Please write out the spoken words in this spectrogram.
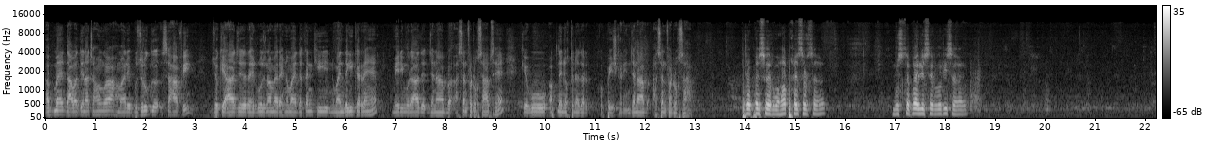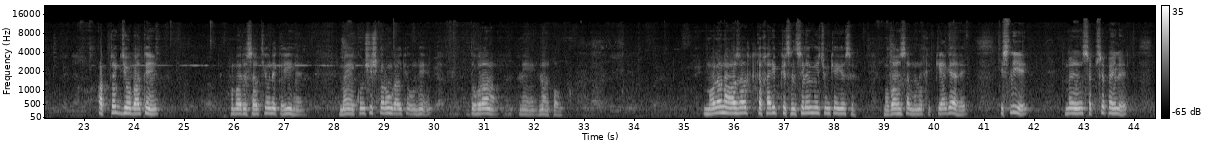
अब मैं दावा देना चाहूँगा हमारे बुज़ुर्ग सहाफ़ी जो कि आज रह, रोज़नामा रहनुमा दक्कन की नुमाइंदगी कर रहे हैं। मेरी मुराद जनाब हसन फ़र्रुख साहब से है कि वो अपने नुक़ नज़र को पेश करें। जनाब हसन फ़र्रुख साहब। प्रोफेसर वहाब खैसर साहब मुस्तफ़ा अली सरवरी साहब अब तक जो बातें हमारे साथियों ने कही हैं मैं कोशिश करूँगा कि उन्हें दोहराने ना पाऊँ। मौलाना आज़ाद तकारीब के सिलसिले में चूँकि ये मुबासा मनद किया गया है, इसलिए मैं सबसे पहले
